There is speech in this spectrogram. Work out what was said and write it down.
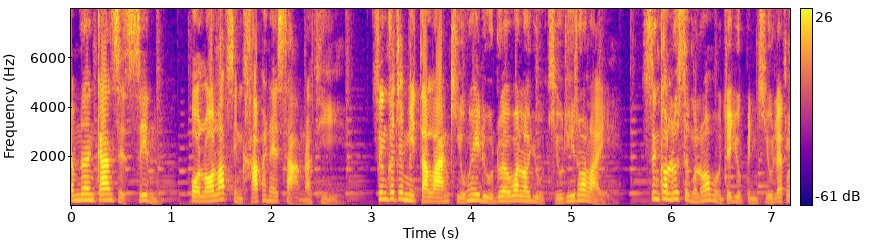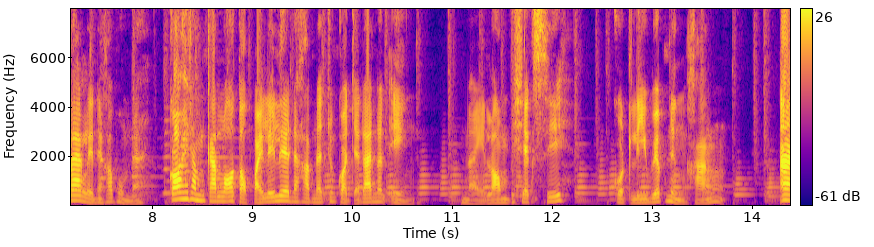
ดำเนินการเสร็จสิ้นโปรดรอรับสินค้าภายใน 3 นาที ซึ่งก็จะมีตารางคิวให้ดูด้วยว่าเราอยู่คิวที่เท่าไหร่ ซึ่งก็รู้สึกเหมือนว่าผมจะอยู่เป็นคิวแรก ๆเลยนะครับผมนะ ก็ให้ทำการรอต่อไปเรื่อยๆนะครับนะจนกว่าจะได้นั่นเอง ไหนลองไปเช็คซิ กดรีเว็บหนึ่งครั้ง อะ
